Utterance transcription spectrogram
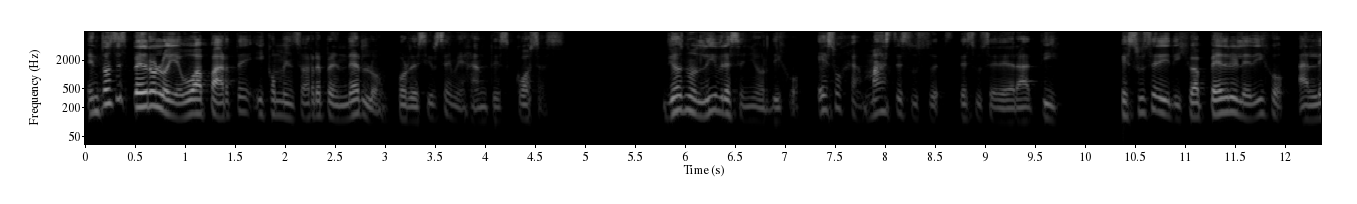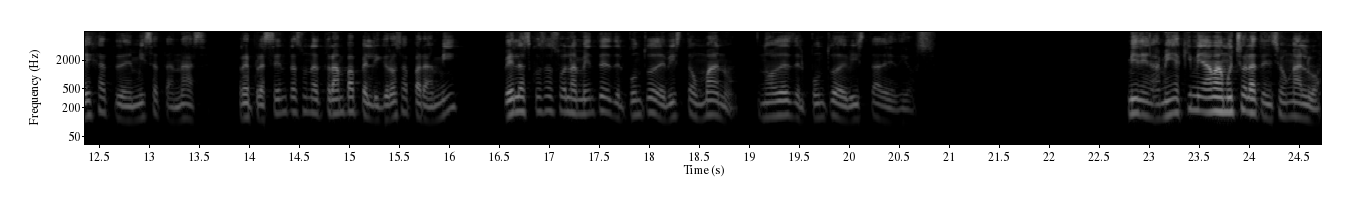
Entonces Pedro lo llevó aparte y comenzó a reprenderlo por decir semejantes cosas. Dios nos libre, Señor, dijo, eso jamás te, sucederá a ti. Jesús se dirigió a Pedro y le dijo, aléjate de mí, Satanás, representas una trampa peligrosa para mí, ve las cosas solamente desde el punto de vista humano, no desde el punto de vista de Dios. Miren, a mí aquí me llama mucho la atención algo,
